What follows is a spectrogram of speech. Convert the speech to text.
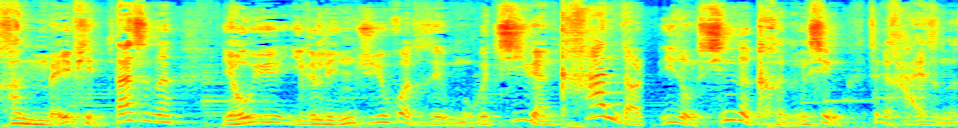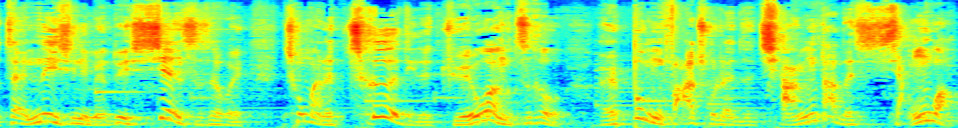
很没品，但是呢，由于一个邻居或者是某个机缘看到一种新的可能性，这个孩子呢，在内心里面对现实社会充满了彻底的绝望之后，而迸发出来的强大的向往，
